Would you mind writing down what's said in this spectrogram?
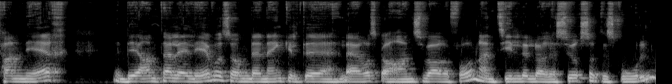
tar ned det antallet elever som den enkelte lærer skal ha ansvaret for når en tildeler ressurser til skolen.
